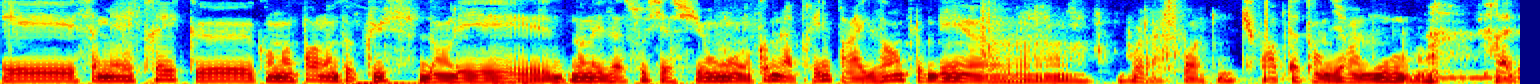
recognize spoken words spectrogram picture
Et ça mériterait que qu'on en parle un peu plus dans les dans les associations euh, comme l'April par exemple. Mais euh, voilà, je crois, tu pourras peut-être en dire un mot, Fred.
